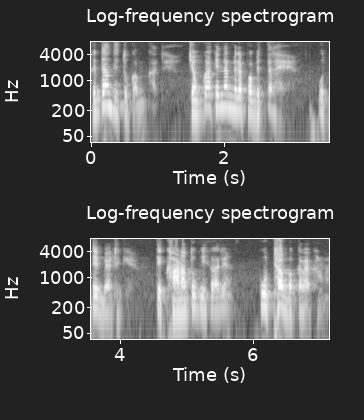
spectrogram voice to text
ਕਿੱਦਾਂ ਦੀ ਤੂੰ ਕੰਮ ਕਰ ਰਿਹਾ? ਚੌਂਕਾ ਕਹਿੰਦਾ, ਮੇਰਾ ਪਵਿੱਤਰ ਹੈ। ਉੱਤੇ ਬੈਠ ਗਿਆ। ਤੇ ਖਾਣਾ ਤੂੰ ਕੀ ਖਾ ਰਿਹਾ? ਕੋਠਾ ਬੱਕਰਾ ਖਾਣਾ,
